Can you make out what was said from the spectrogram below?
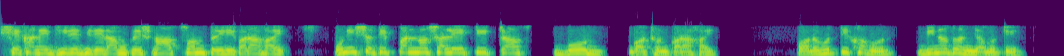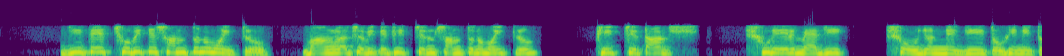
সেখানে ধীরে ধীরে রামকৃষ্ণ আশ্রম তৈরি করা হয়। উনিশশো তিপ্পান্ন সালে একটি ট্রাস্ট বোর্ড গঠন করা হয়। পরবর্তী খবর বিনোদন জগতে। জিতের ছবিতে শান্তনু মৈত্র, বাংলা ছবিতে ফিরছেন শান্তনু মৈত্র। ফিরছে তার সুরের ম্যাজিক সৌজন্যে জিত অভিনীত।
